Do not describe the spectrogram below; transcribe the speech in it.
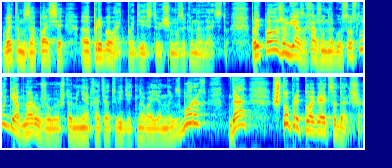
в этом запасе э, пребывать по действующему законодательству. Предположим, я захожу на госуслуги, обнаруживаю, что меня хотят видеть на военных сборах, да, что предполагается дальше?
